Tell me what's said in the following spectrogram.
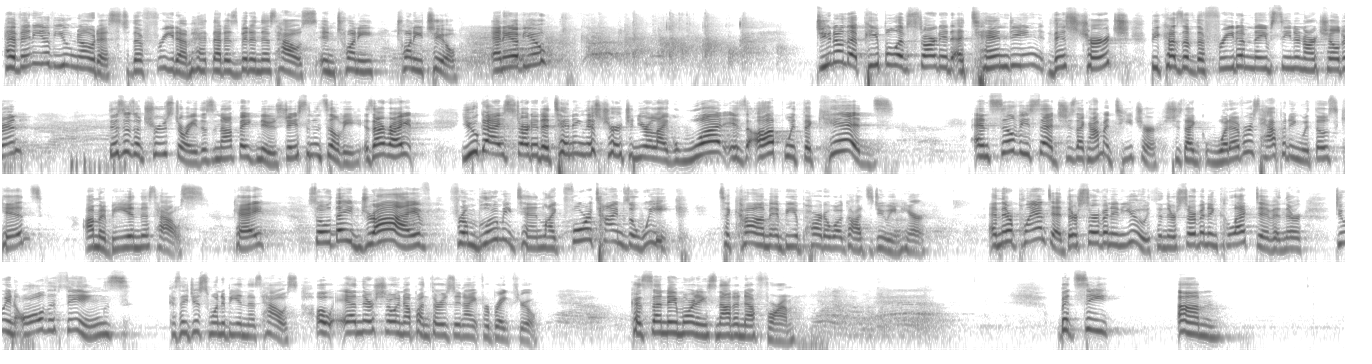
Have any of you noticed the freedom that has been in this house in 2022? Any of you? Do you know that people have started attending this church because of the freedom they've seen in our children? This is a true story. This is not fake news. Jason and Sylvie, is that right? You guys started attending this church and you're like, what is up with the kids? And Sylvie said, she's like, I'm a teacher. She's like, whatever's happening with those kids, I'm gonna be in this house, okay? So they drive from Bloomington like four times a week to come and be a part of what God's doing here. And they're planted, they're serving in youth, and they're serving in collective, and they're doing all the things because they just want to be in this house. Oh, and they're showing up on Thursday night for breakthrough because Sunday morning's not enough for them. But see, um,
